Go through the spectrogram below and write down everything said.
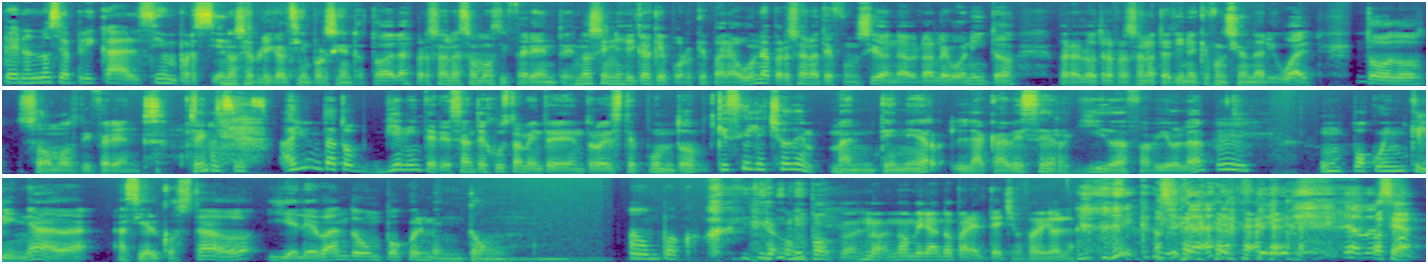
pero no se aplica al 100%. No se aplica al 100%. Todas las personas somos diferentes. No significa que porque para una persona te funciona hablarle bonito, para la otra persona te tiene que funcionar igual. Todos somos diferentes. ¿sí? Así es. Hay un dato bien interesante justamente dentro de este punto, que es el hecho de mantener la cabeza erguida, Fabiola, Mm. un poco inclinada hacia el costado y elevando un poco el mentón. Ah, un poco. un poco, no, no mirando para el techo, Fabiola. Sí. O sea,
